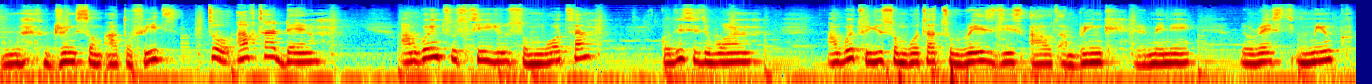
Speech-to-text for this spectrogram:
I'm going to drink some out of it. So after then i'm going to still use some water because this is the one I'm going to use some water to raise this out and bring the remaining the rest milk.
